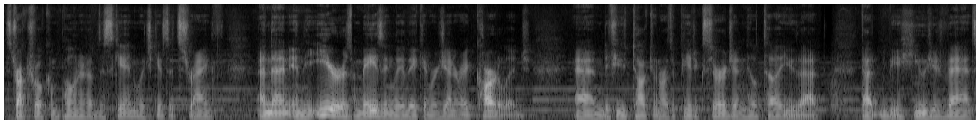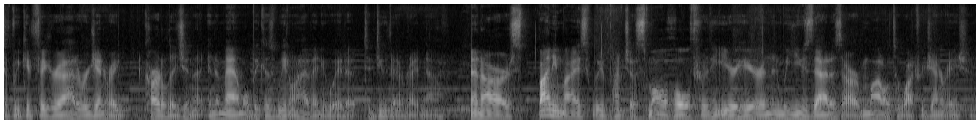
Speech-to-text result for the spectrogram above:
structural component of the skin, which gives it strength. And then in the ears, amazingly, they can regenerate cartilage. And if you talk to an orthopedic surgeon, he'll tell you that that would be a huge advance if we could figure out how to regenerate cartilage in a, in a mammal because we don't have any way to, to do that right now. In our spiny mice, we punch a small hole through the ear here and then we use that as our model to watch regeneration.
